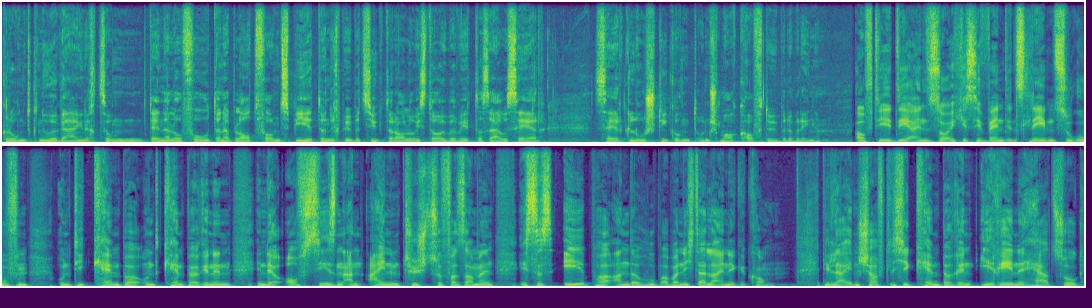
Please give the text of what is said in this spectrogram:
Grund genug eigentlich, um diesen Lofoten eine Plattform zu bieten. Und ich bin überzeugt, der Alois Däuber wird das auch sehr, sehr lustig und, und schmackhaft überbringen. Auf die Idee, ein solches Event ins Leben zu rufen und die Camper und Camperinnen in der Off-Season an einem Tisch zu versammeln, ist das Ehepaar Underhub aber nicht alleine gekommen. Die leidenschaftliche Camperin Irene Herzog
